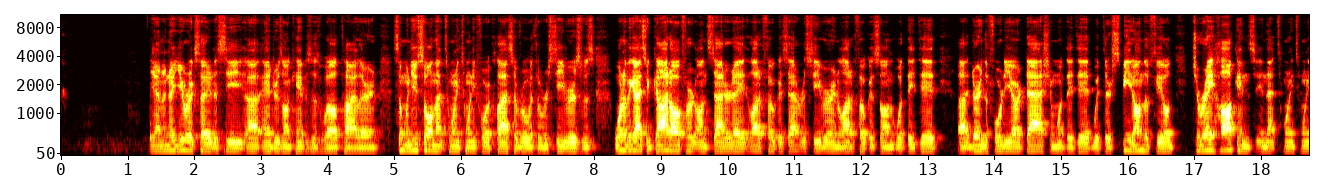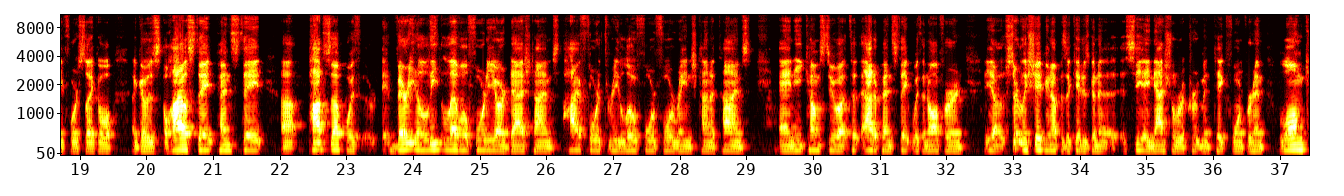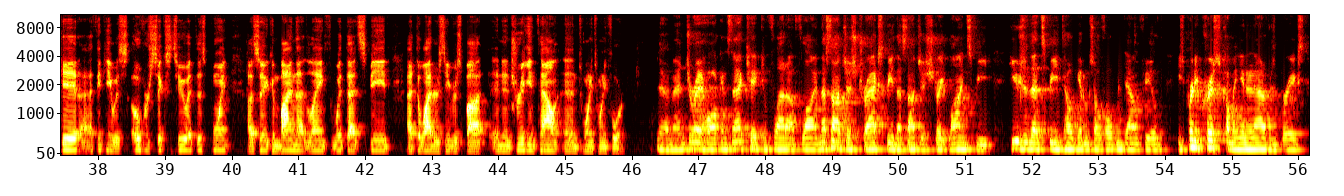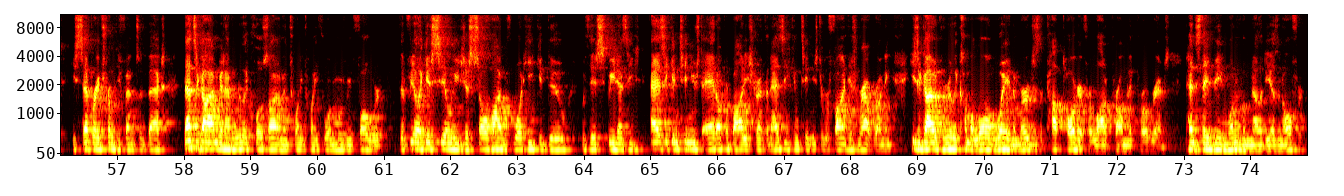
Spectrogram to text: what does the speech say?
Yeah, and I know you were excited to see uh, Andrews on campus as well, Tyler. And someone you saw in that 2024 class over with the receivers was one of the guys who got offered on Saturday. A lot of focus at receiver and a lot of focus on what they did uh, during the 40 yard dash and what they did with their speed on the field. Jaray Hawkins in that 2024 cycle uh, goes Ohio State, Penn State, uh, pops up with very elite level 40 yard dash times, high 4 3, low 4 4 range kind of times and he comes to, uh, to out of Penn State with an offer, and you know certainly shaping up as a kid who's going to see a national recruitment take form for him. Long kid, I think he was over six two at this point. Uh, so you combine that length with that speed at the wide receiver spot, an intriguing talent in 2024. Yeah, man, Dre Hawkins, that kid can flat out fly, and that's not just track speed. That's not just straight line speed. He uses that speed to help get himself open downfield. He's pretty crisp coming in and out of his breaks. He separates from defensive backs that's a guy I'm going to have a really close eye on in 2024 moving forward. I feel like his ceiling is just so high with what he could do with his speed as he as he continues to add upper body strength and as he continues to refine his route running. He's a guy who can really come a long way and emerge as a top target for a lot of prominent programs. Penn State being one of them now that he has an offer.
